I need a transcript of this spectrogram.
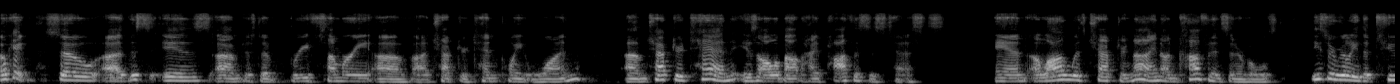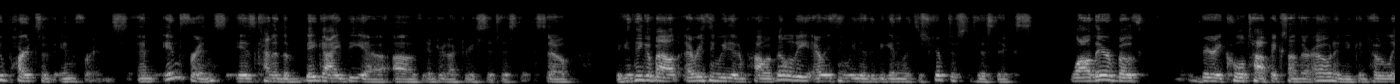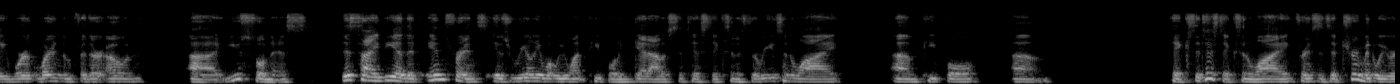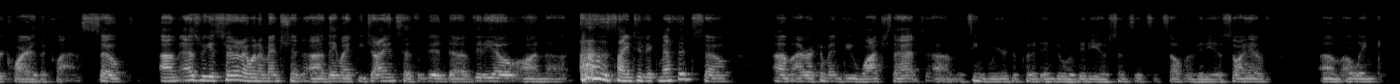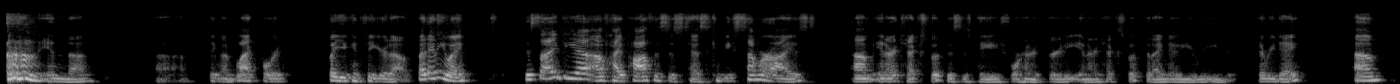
Okay, so uh, this is um, just a brief summary of uh, chapter 10.1. Um, chapter 10 is all about hypothesis tests. And along with chapter 9 on confidence intervals, these are really the two parts of inference. And inference is kind of the big idea of introductory statistics. So if you think about everything we did in probability, everything we did at the beginning with descriptive statistics, while they're both very cool topics on their own and you can totally learn them for their own uh, usefulness, this idea that inference is really what we want people to get out of statistics. And it's the reason why um, people um, take statistics and why, for instance, at Truman, we require the class. So um, as we get started, I want to mention uh, They Might Be Giants has a good uh, video on uh, the scientific method. So um, I recommend you watch that. Um, it seemed weird to put it into a video since it's itself a video. So I have um, a link in the uh, thing on Blackboard but you can figure it out. But anyway, this idea of hypothesis tests can be summarized um, in our textbook. This is page 430 in our textbook that I know you read every day. Um,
